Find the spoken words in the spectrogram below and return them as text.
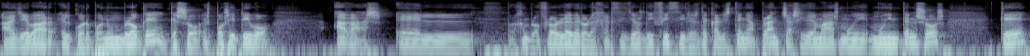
a llevar el cuerpo en un bloque, que eso es positivo. Hagas el, por ejemplo, floor lever o ejercicios difíciles de calistenia, planchas y demás muy, muy intensos, que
